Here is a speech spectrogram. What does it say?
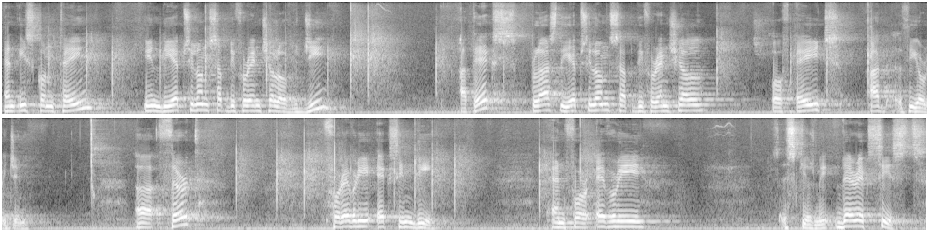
and is contained in the epsilon subdifferential of g at x plus the epsilon subdifferential of h at the origin. Uh, third, for every x in D and for every excuse me, there exists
